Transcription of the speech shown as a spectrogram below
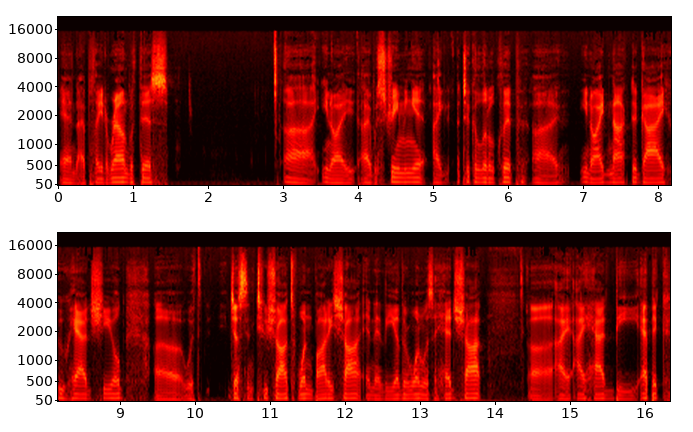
and I played around with this. Uh, you know, I, I was streaming it. I took a little clip. Uh, you know, I knocked a guy who had shield uh, with just in two shots, one body shot, and then the other one was a headshot. Uh, I I had the epic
